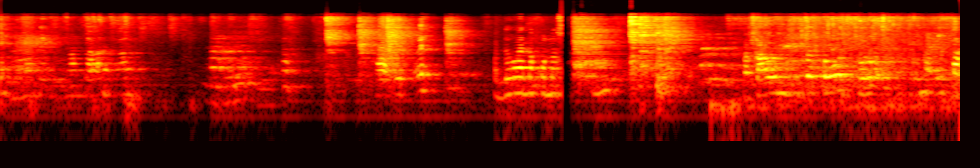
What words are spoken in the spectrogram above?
eh. Nangagay ng daan gamit. Kapit eh. Padawan ako na. Hmm? Pagkaon dito tuod. Puro maita.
